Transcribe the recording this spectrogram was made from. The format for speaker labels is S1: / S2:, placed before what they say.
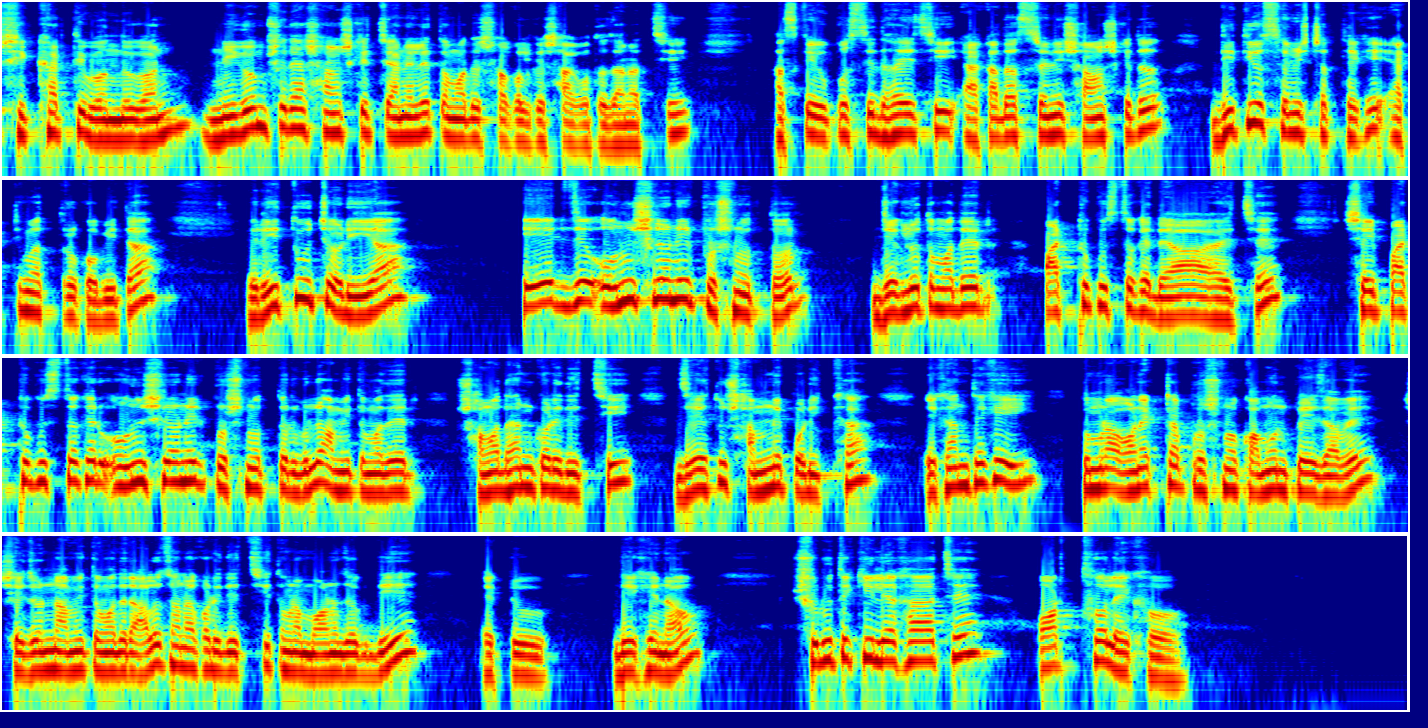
S1: শিক্ষার্থী বন্ধুগণ, নিগম সুধা সংস্কৃত চ্যানেলে তোমাদের সকলকে স্বাগত জানাচ্ছি। আজকে উপস্থিত হয়েছি একাদশ শ্রেণির সংস্কৃত দ্বিতীয় সেমিস্টার থেকে একটিমাত্র কবিতা ঋতু ঋতুচরিয়া। এর যে অনুশীলনীর প্রশ্নোত্তর, যেগুলো তোমাদের পাঠ্যপুস্তকে দেওয়া হয়েছে, সেই পাঠ্যপুস্তকের অনুশীলনীর প্রশ্নোত্তরগুলো আমি তোমাদের সমাধান করে দিচ্ছি। যেহেতু সামনে পরীক্ষা, এখান থেকেই তোমরা অনেকটা প্রশ্ন কমন পেয়ে যাবে, সেজন্য আমি তোমাদের আলোচনা করে দিচ্ছি। তোমরা মনোযোগ দিয়ে একটু দেখে নাও। শুরুতে কি লেখা আছে? অর্থ লেখো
